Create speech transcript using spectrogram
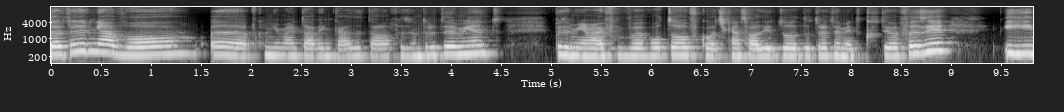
tratei da minha avó, uh, porque a minha mãe estava em casa, estava a fazer um tratamento. Depois a minha mãe voltou, ficou a descansar o dia todo do tratamento que teve a fazer. E,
